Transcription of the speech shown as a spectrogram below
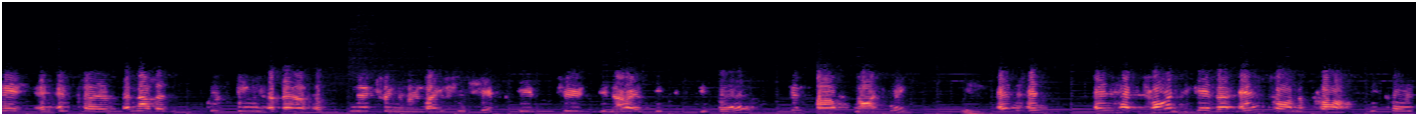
there, and, and so another good thing about a nurturing a relationship is to, you know, as we before, just ask nicely Yeah. and and and have time together and time apart because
